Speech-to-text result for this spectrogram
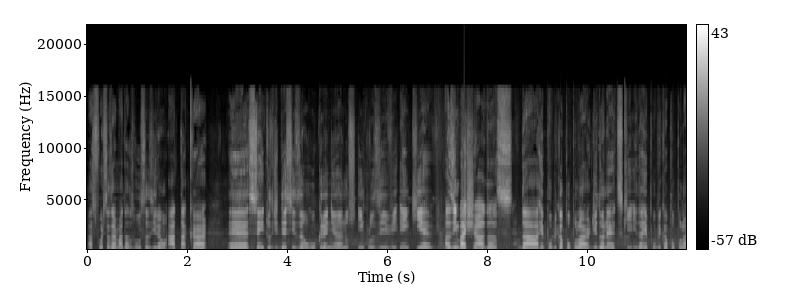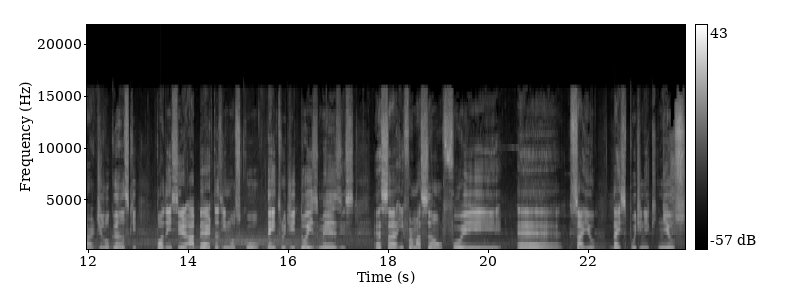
as Forças Armadas russas irão atacar é, centros de decisão ucranianos, inclusive em Kiev. As embaixadas da República Popular de Donetsk e da República Popular de Lugansk podem ser abertas em Moscou dentro de dois meses. Essa informação foi é, saiu da Sputnik News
